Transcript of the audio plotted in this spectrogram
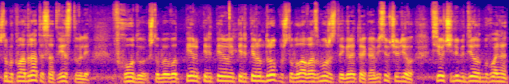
чтобы квадраты соответствовали входу, чтобы вот пер- перед, первым, перед первым дропом, чтобы была возможность играть трек. Объясню, в чем дело. Все очень любят делать буквально,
